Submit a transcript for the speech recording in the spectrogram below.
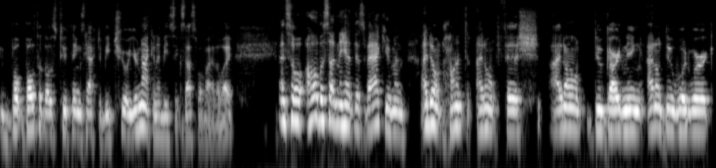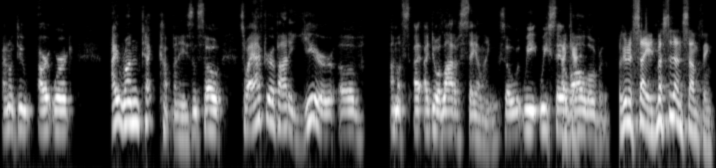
bo- both of those two things have to be true. You're not going to be successful, by the way. And so all of a sudden I had this vacuum and I don't hunt, I don't fish, I don't do gardening, I don't do woodwork, I don't do artwork. I run tech companies. And so so after about a year of I'm a, I, I do a lot of sailing, so we we sailed okay. all over. The- I was going to say, you must have done something.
